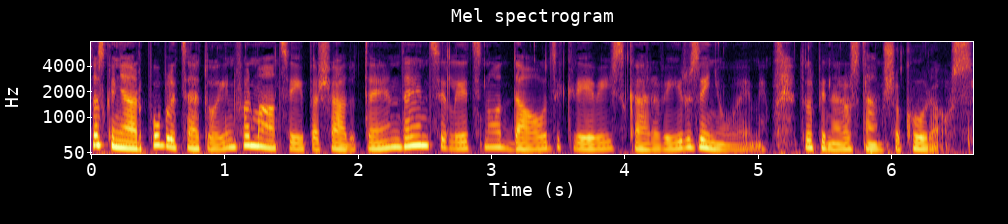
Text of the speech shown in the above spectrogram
Saskaņā ar publicēto informāciju par šādu tendenci liecinot daudzi Krievijas karavīru ziņojumi. Turpina Rustām Šukūraus.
